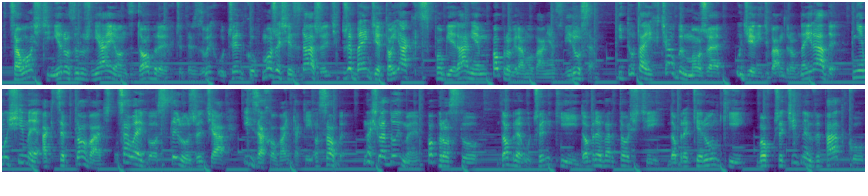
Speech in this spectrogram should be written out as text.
w całości, nie rozróżniając dobrych czy też złych uczynków, może się zdarzyć, że będzie to jak z pobieraniem oprogramowania z wirusem. I tutaj chciałbym może udzielić Wam drobnej rady. Nie musimy akceptować całego stylu życia i zachowań takiej osoby. Naśladujmy po prostu dobre uczynki, dobre wartości, dobre kierunki, bo w przeciwnym wypadku,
